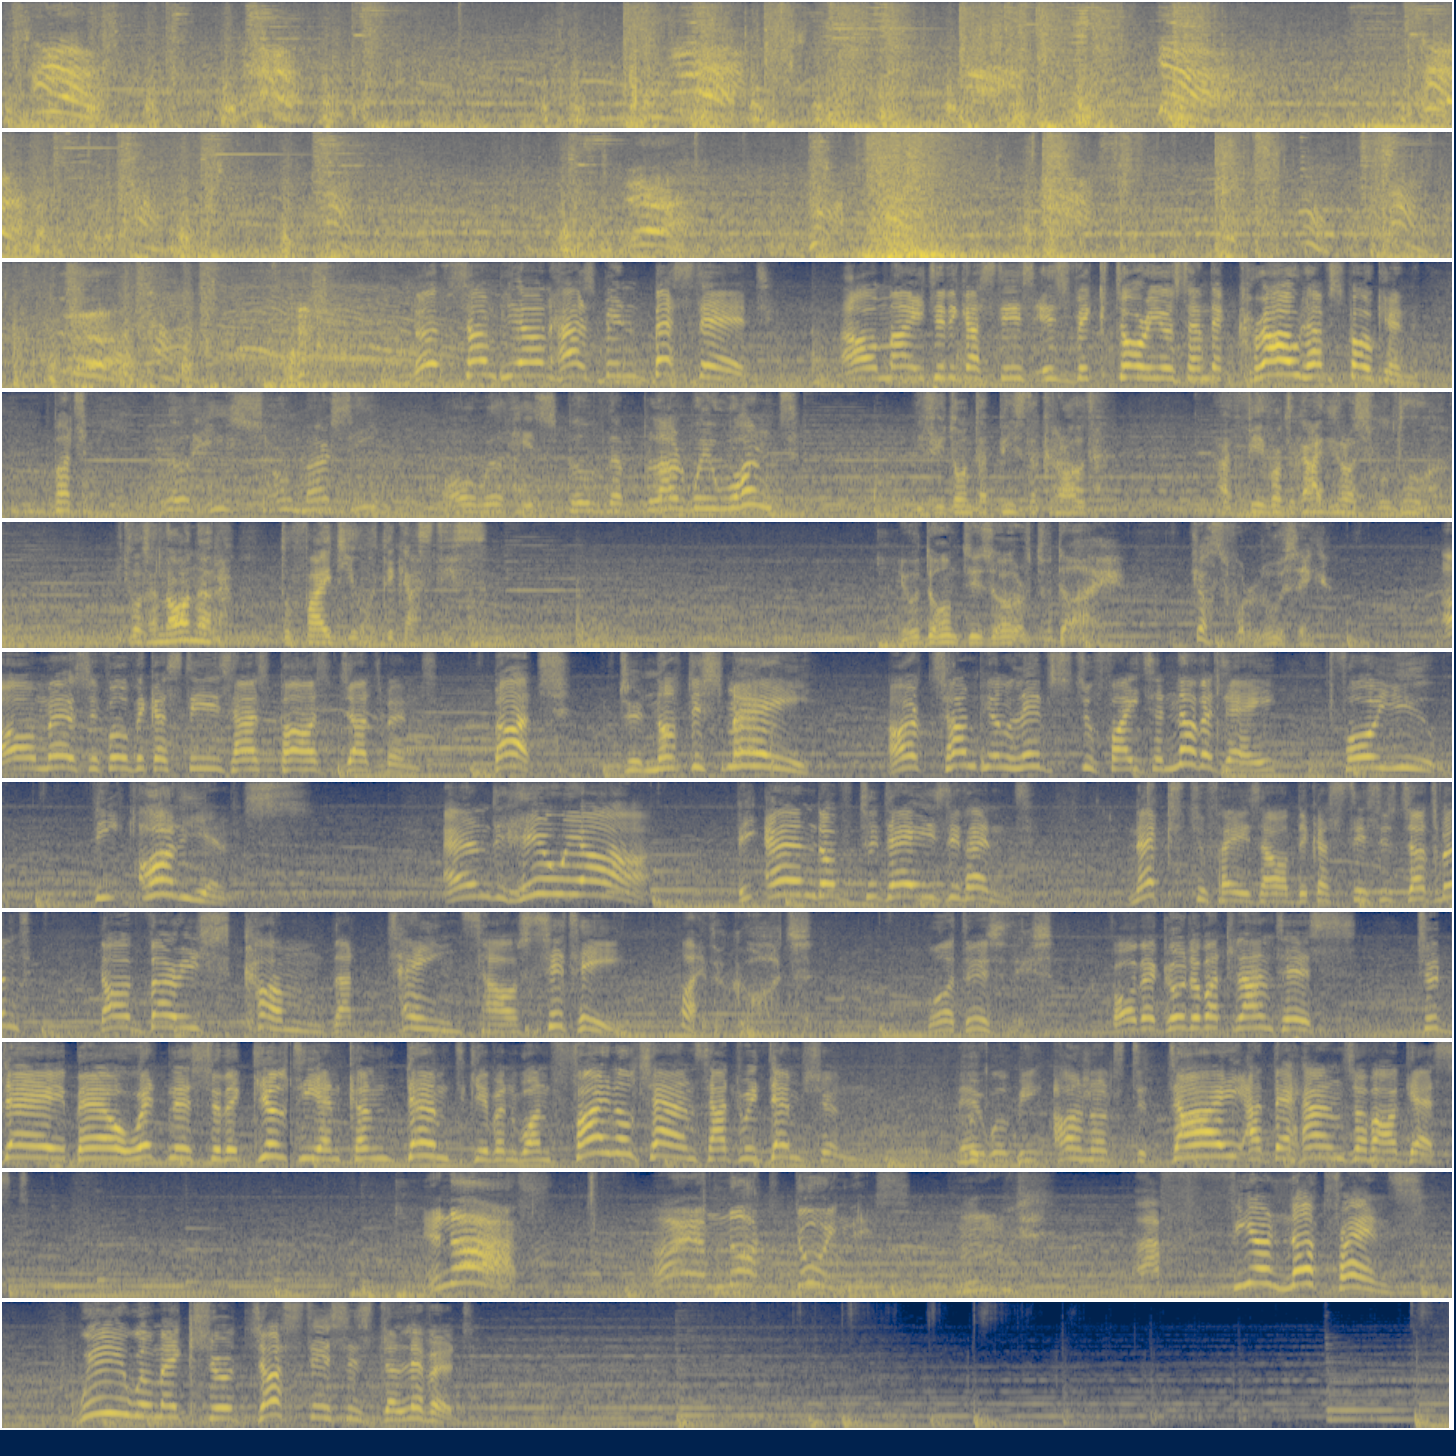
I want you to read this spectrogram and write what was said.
The champion has been bested! Almighty Dikastes is victorious and the crowd have spoken! But will he show mercy? Or will he spill the blood we want? If you don't appease the crowd, I fear what Gadeiros will do. It was an honor to fight you, Dikastes. You don't deserve to die, just for losing. Our merciful Dikastes has passed judgment. But do not dismay! Our champion lives to fight another day for you, the audience. And here we are, the end of today's event. Next to face our Dikastes' judgment, the very scum that taints our city. By the gods. What is this? For the good of Atlantis, today bear witness to the guilty and condemned given one final chance at redemption. They will be honored to die at the hands of our guest. Enough! I am not doing this! Uh, fear not, friends! We will make sure justice is delivered.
